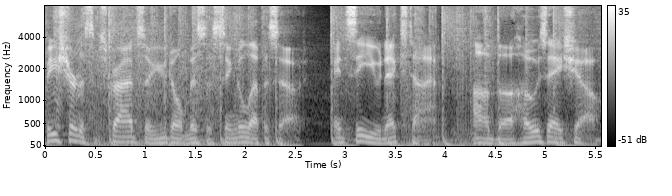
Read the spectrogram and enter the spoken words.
Be sure to subscribe so you don't miss a single episode. And see you next time on The Jose Show.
